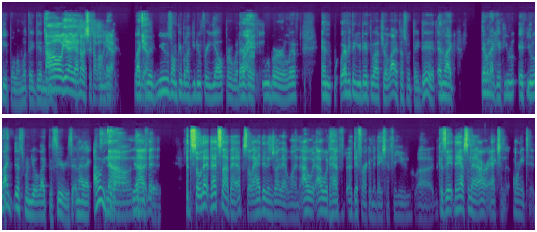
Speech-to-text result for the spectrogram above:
people on what they did. Oh yeah, yeah, I know what you're talking about. like, Yeah. like Yeah. reviews on people like you do for Yelp or whatever, Right. Uber or Lyft, and everything you did throughout your life. That's what they did. And like they were like, if you if you like this one, you'll like the series. And I like I don't even No, no, that- so that that's not a bad episode. Like, I did enjoy that one. I would I would have a different recommendation for you because they, they have some that are action oriented.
